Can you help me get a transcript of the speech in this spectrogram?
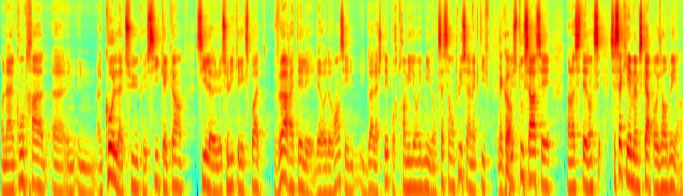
on a un contrat, euh, un call là-dessus que si quelqu'un, si celui qui l'exploite veut arrêter les, redevances, il, doit l'acheter pour 3 millions et demi. Donc ça, c'est en plus un actif. En plus, tout ça, c'est dans la cité. Donc c'est ça qui est Memscap aujourd'hui. Hein.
